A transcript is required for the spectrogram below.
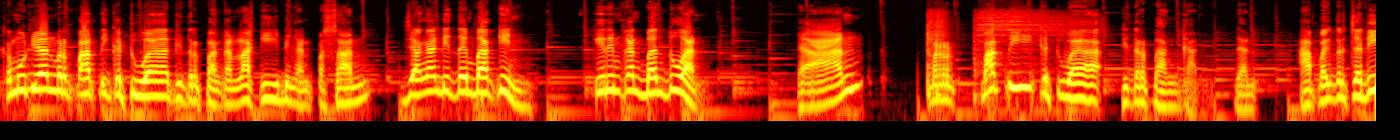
Kemudian merpati kedua diterbangkan lagi dengan pesan jangan ditembakin, kirimkan bantuan. Dan merpati kedua diterbangkan. Dan apa yang terjadi?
